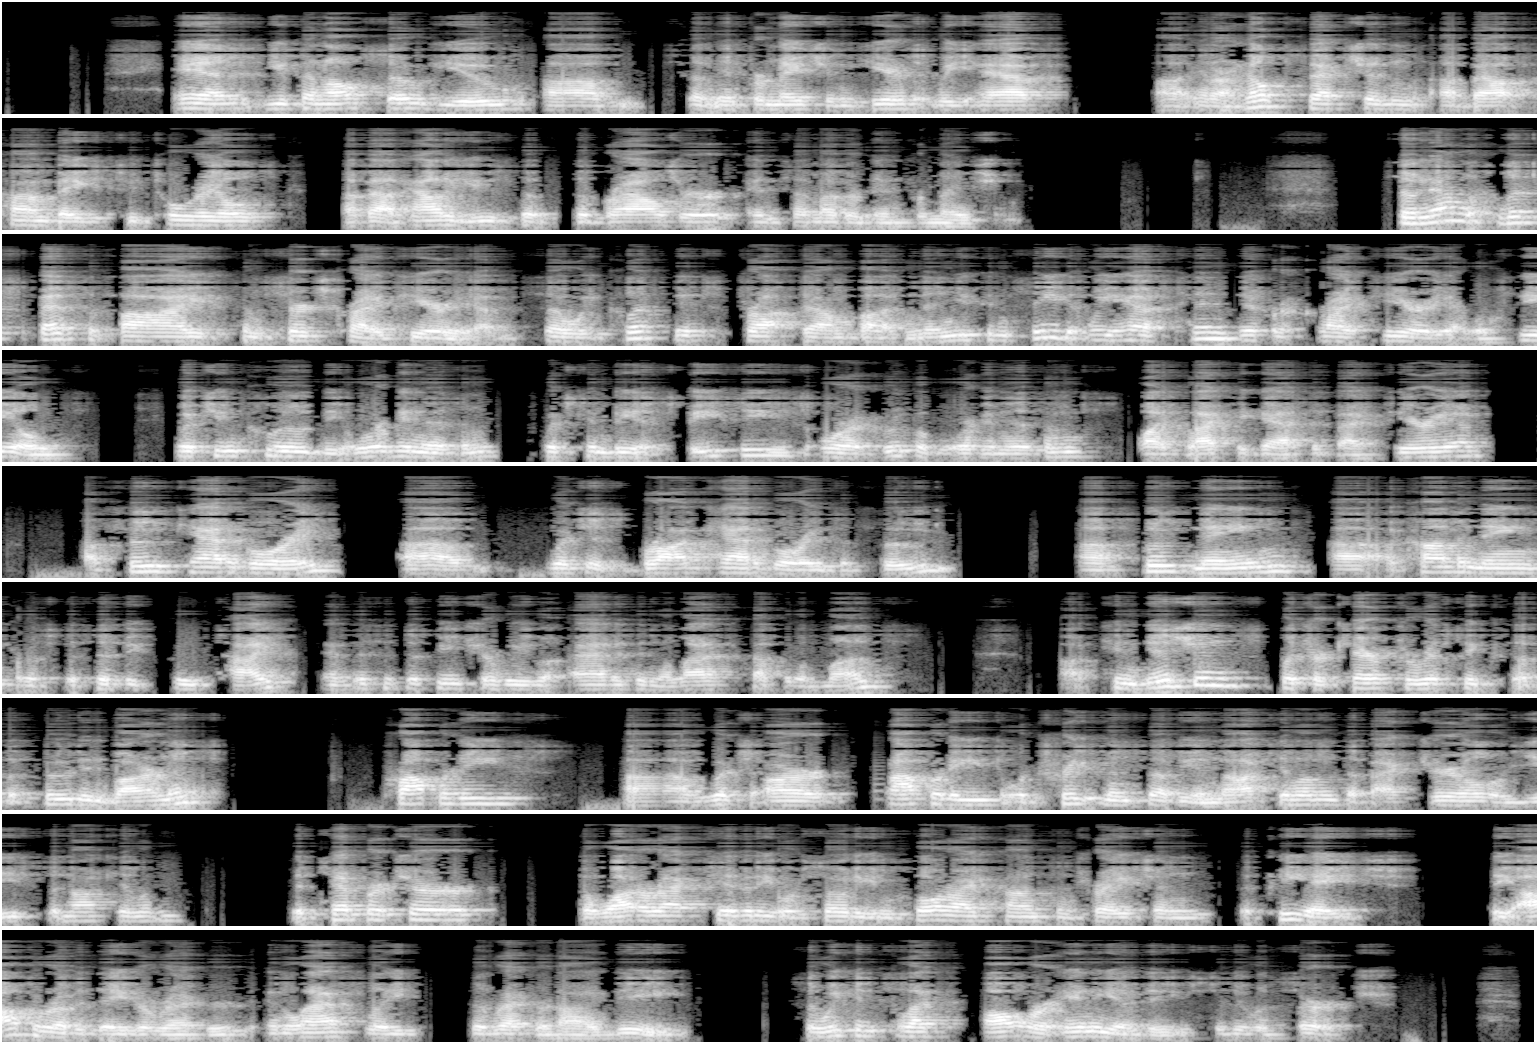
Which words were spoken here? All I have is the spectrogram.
And you can also view um, some information here that we have uh, in our help section about COMBASE tutorials, about how to use the, the browser, and some other information. So now let's specify some search criteria. So we click this drop-down button, and you can see that we have 10 different criteria or fields, which include the organism, which can be a species or a group of organisms like lactic acid bacteria, a food category, uh, which is broad categories of food, a food name, uh, a common name for a specific food type, and this is a feature we've added in the last couple of months. Uh, conditions, which are characteristics of the food environment, properties, uh, which are properties or treatments of the inoculum, the bacterial or yeast inoculum, the temperature, the water activity or sodium chloride concentration, the pH, the author of the data record, and lastly, the record ID. So we can select all or any of these to do a search.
